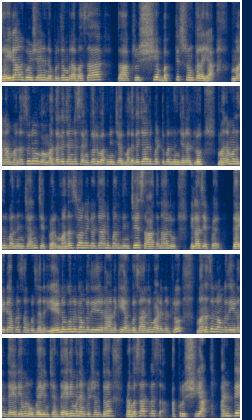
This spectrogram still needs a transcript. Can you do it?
ధైర్యాంకుశైన నిభృతం రభస దాకృష్య భక్తి శృంఖలయ. మన మనసును మదగజంగా శంకర్లు వర్ణించారు. మదగజాన్ని పట్టి బంధించినట్లు మన మనసుని బంధించాలని చెప్పారు. మనస్సు అనే గజాన్ని బంధించే సాధనాలు ఇలా చెప్పారు. ధైర్య ప్లస్ అంకుశాన్ని ఏనుగును లొంగదీయడానికి అంకుశాన్ని వాడినట్లు మనసును లొంగదీయడానికి ధైర్యమును ఉపయోగించాలి ధైర్యం అనే అంకుశంతో రభసాత్ ప్లస్ అకృష్య అంటే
